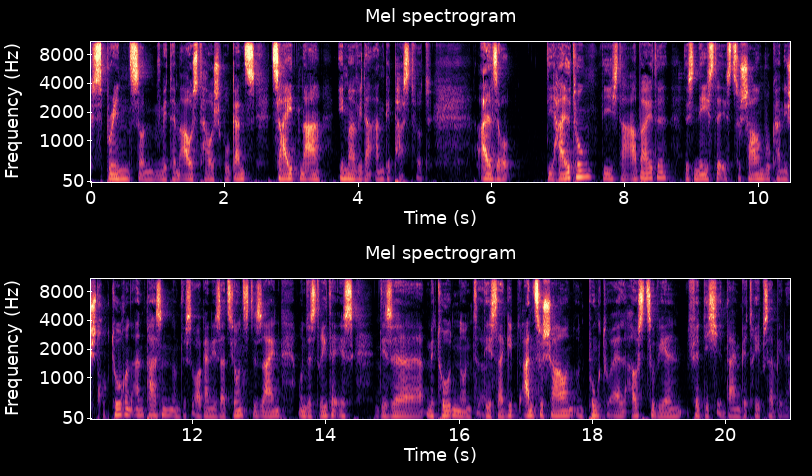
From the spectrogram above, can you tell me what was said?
Sprints und mit dem Austausch, wo ganz zeitnah immer wieder angepasst wird. Also die Haltung, wie ich da arbeite. Das nächste ist zu schauen, wo kann ich Strukturen anpassen und das Organisationsdesign. Und das dritte ist, diese Methoden und die es da gibt, anzuschauen und punktuell auszuwählen für dich in deinem Betrieb, Sabine.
